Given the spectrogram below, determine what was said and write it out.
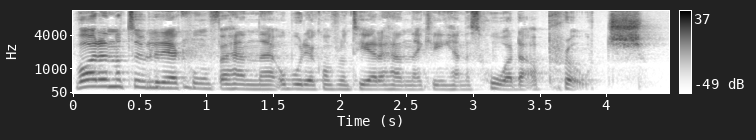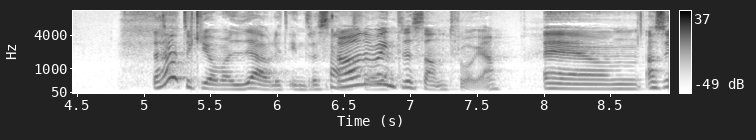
Var det en naturlig reaktion för henne och borde jag konfrontera henne kring hennes hårda approach? Det här tycker jag var en jävligt intressant Ja, det fråga. var en intressant fråga. Ehm, alltså,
